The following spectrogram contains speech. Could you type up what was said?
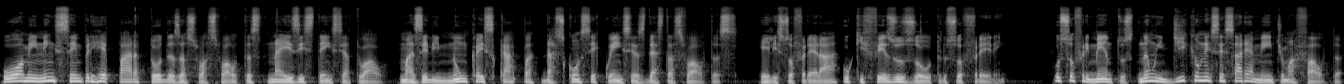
O homem nem sempre repara todas as suas faltas na existência atual, mas ele nunca escapa das consequências destas faltas. Ele sofrerá o que fez os outros sofrerem. Os sofrimentos não indicam necessariamente uma falta.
